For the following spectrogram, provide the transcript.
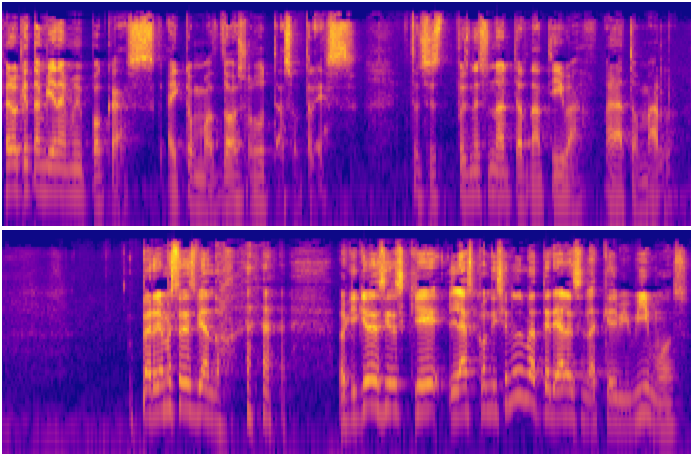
Pero que también hay muy pocas. Hay como dos rutas o tres. Entonces, pues no es una alternativa para tomarlo. Pero ya me estoy desviando. Lo que quiero decir es que las condiciones materiales en las que vivimos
